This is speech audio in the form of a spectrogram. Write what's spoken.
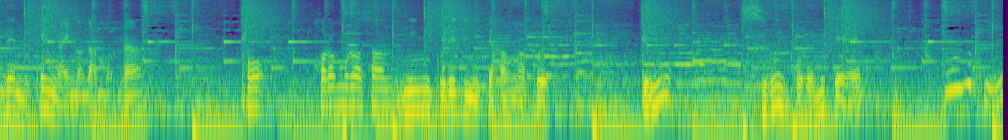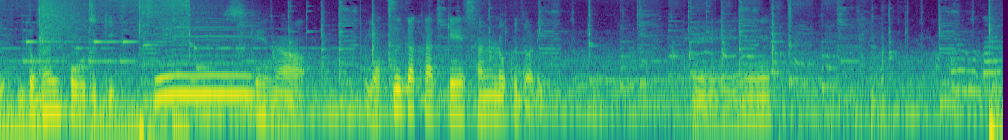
ん。全部県外のだもんな。お原村さんニンニクレジにて半額。えすごいこれ見て。ほおずき？ドライほおずき。へすげええな八ヶ岳三六鳥。へえこれも大学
